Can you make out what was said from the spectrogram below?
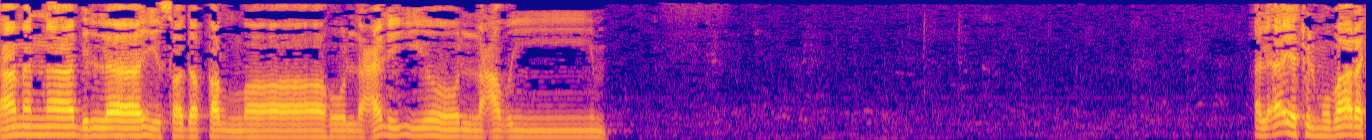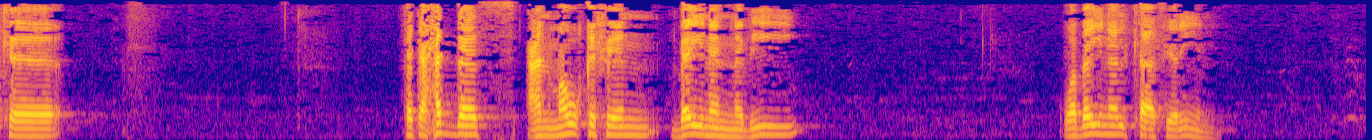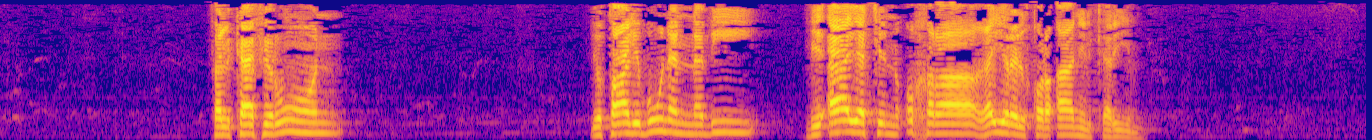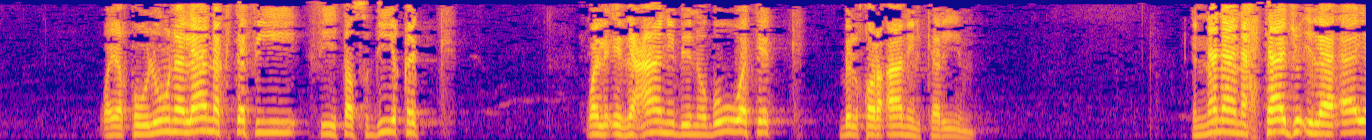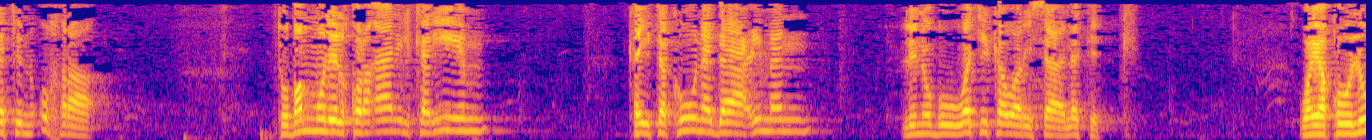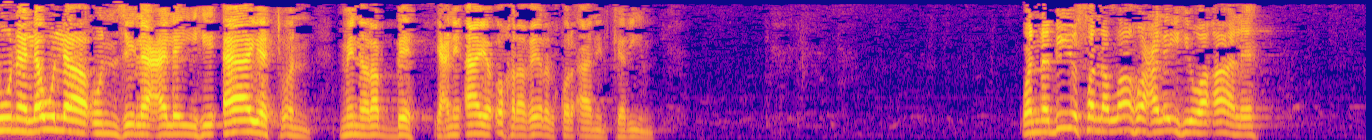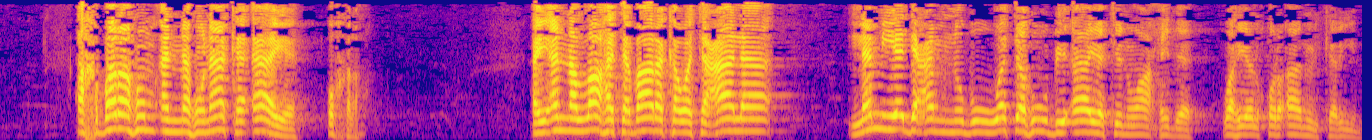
آمنا بالله صدق الله العلي العظيم. الآية المباركة تتحدث عن موقف بين النبي وبين الكافرين. فالكافرون يطالبون النبي بآية أخرى غير القرآن الكريم. ويقولون لا نكتفي في تصديقك والإذعان بنبوتك بالقرآن الكريم. إننا نحتاج إلى آية أخرى تضم للقرآن الكريم كي تكون داعما لنبوتك ورسالتك. ويقولون لولا أنزل عليه آية من ربه يعني آية أخرى غير القرآن الكريم. والنبي صلى الله عليه وآله أخبرهم أن هناك آية أخرى. أي أن الله تبارك وتعالى لم يدعم نبوته بآية واحدة وهي القرآن الكريم.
